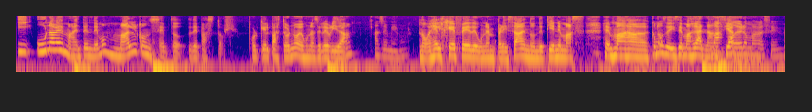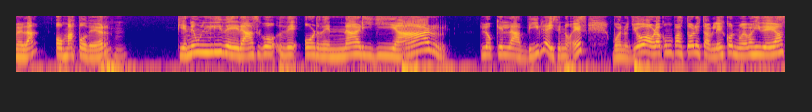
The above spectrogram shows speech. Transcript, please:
Y una vez más, entendemos mal el concepto de pastor. Porque el pastor no es una celebridad. Así mismo. No es el jefe de una empresa en donde tiene más, más ¿cómo No. se dice? Más Más ganancia. poder o más así. ¿Verdad? O más poder tiene un liderazgo de ordenar y guiar lo que la Biblia dice. No es, bueno, yo ahora como pastor establezco nuevas ideas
